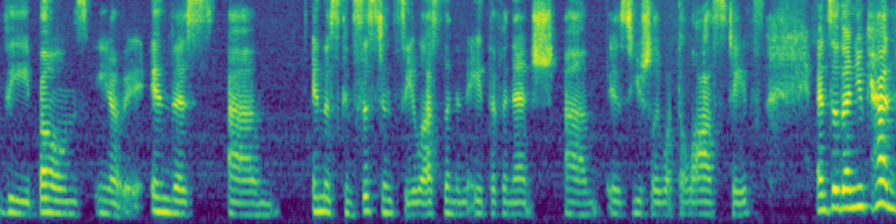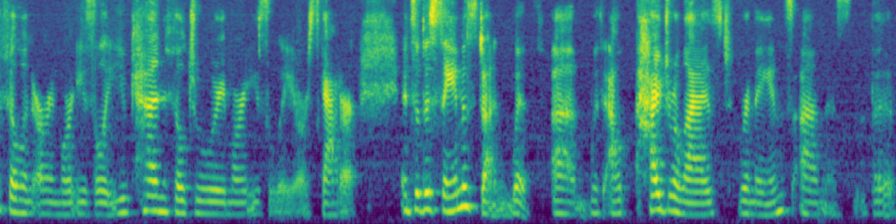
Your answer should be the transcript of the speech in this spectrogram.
the bones, you know, in this um, in this consistency, less than an eighth of an inch um, is usually what the law states. And so then you can fill an urn more easily. You can fill jewelry more easily or scatter. And so the same is done with um, with hydrolyzed remains, um, as the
